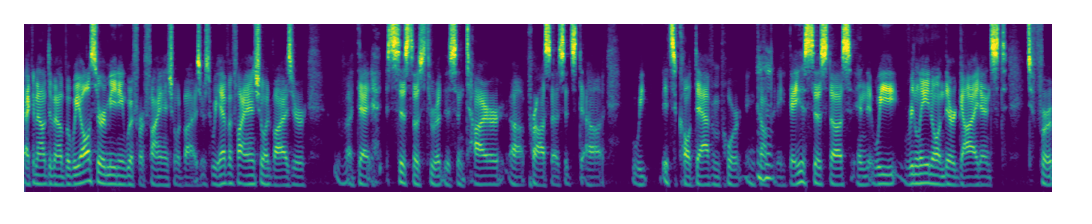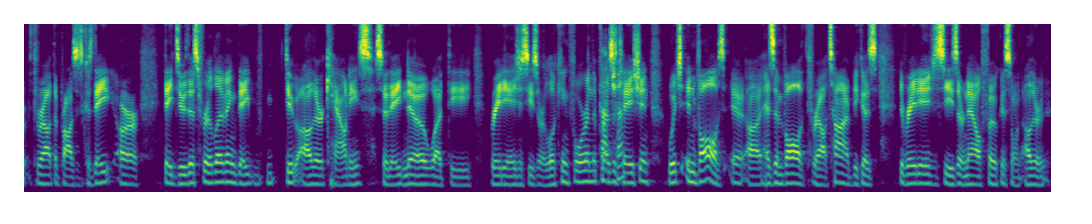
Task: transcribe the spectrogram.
economic development, but we also are meeting with our financial advisors. We have a financial advisor that assists us through this entire uh, process. It's uh, we it's called Davenport and mm-hmm. Company. Mm-hmm. They assist us, and we lean on their guidance to, for throughout the process because they are they do this for a living. They do other counties, so they know what the rating agencies are looking for in the gotcha. presentation, which involves uh, has involved throughout time because the rating agencies are now focused on other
